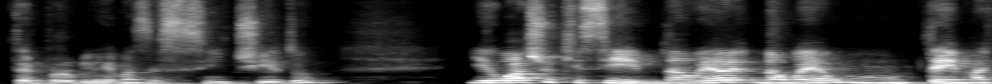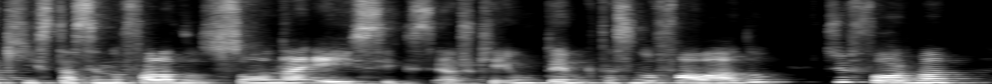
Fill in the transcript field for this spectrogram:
ter problemas nesse sentido. E eu acho que sim, não é, não é um tema que está sendo falado só na ASICS, acho que é um tema que está sendo falado de forma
